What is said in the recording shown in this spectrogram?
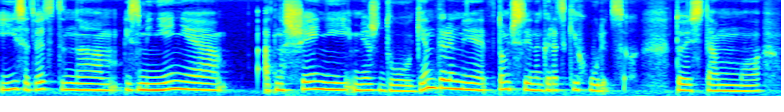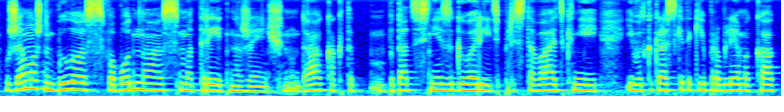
и, соответственно, изменение изменение отношений между гендерами, в том числе и на городских улицах. То есть там э, уже можно было свободно смотреть на женщину, да, как-то пытаться с ней заговорить, приставать к ней. И вот как раз-таки такие проблемы, как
